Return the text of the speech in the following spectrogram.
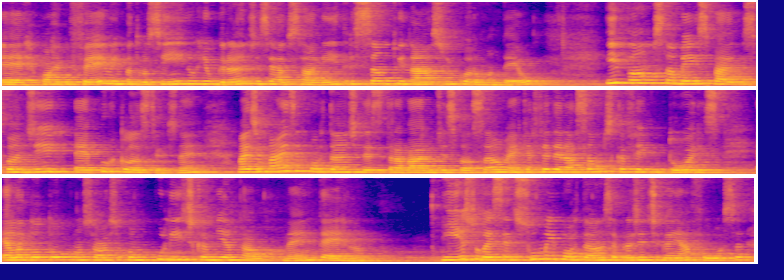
é Córrego Feio, em Patrocínio, Rio Grande, em Serra do Salitre, Santo Inácio, em Coromandel. E vamos também expandir é, por clusters, né? Mas o mais importante desse trabalho de expansão é que a Federação dos Cafeicultores ela adotou o consórcio como política ambiental né, interna. E isso vai ser de suma importância para a gente ganhar força,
